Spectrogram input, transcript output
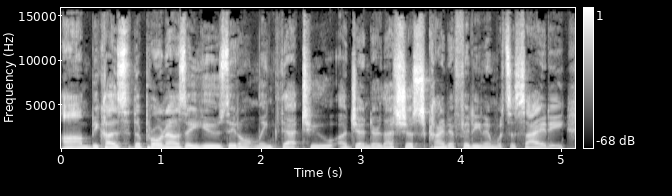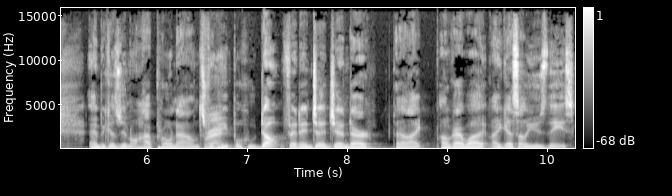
Um, because the pronouns they use they don't link that to a gender. That's just kind of fitting in with society, and because we don't have pronouns for Right. people who don't fit into a gender, they're like, okay, well, I guess I'll use these.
